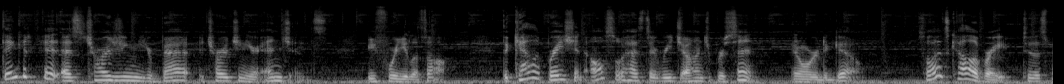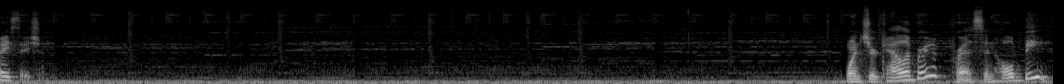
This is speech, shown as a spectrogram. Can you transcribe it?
Think of it as charging your charging your engines before you lift off. The calibration also has to reach 100% in order to go. So let's calibrate to the space station. Once you're calibrated, press and hold B.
